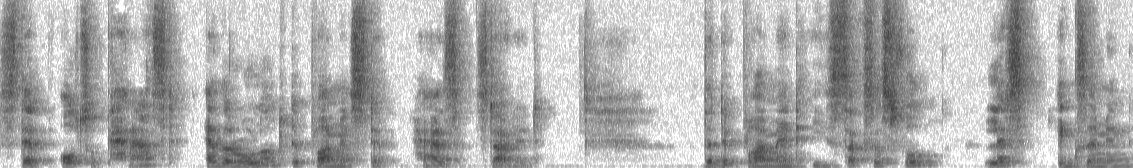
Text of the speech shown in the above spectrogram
step also passed and the rollout deployment step has started. The deployment is successful. Let's examine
